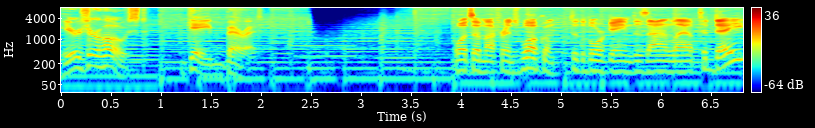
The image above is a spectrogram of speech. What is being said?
here's your host, Gabe Barrett. What's up, my friends? Welcome to the Board Game Design Lab. Today,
